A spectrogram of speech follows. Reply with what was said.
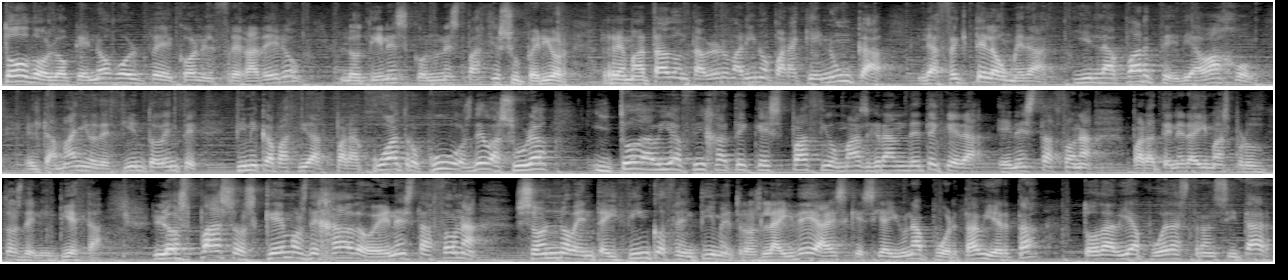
todo lo que no golpee con el fregadero lo tienes con un espacio superior, rematado en tablero marino para que nunca le afecte la humedad. Y en la parte de abajo, el tamaño de 120 tiene capacidad para 4 cubos de basura y todavía fíjate qué espacio más grande te queda en esta zona para tener ahí más productos de limpieza. Los pasos que hemos dejado en esta zona son 95 centímetros. La idea es que si hay una puerta abierta, todavía puedas transitar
